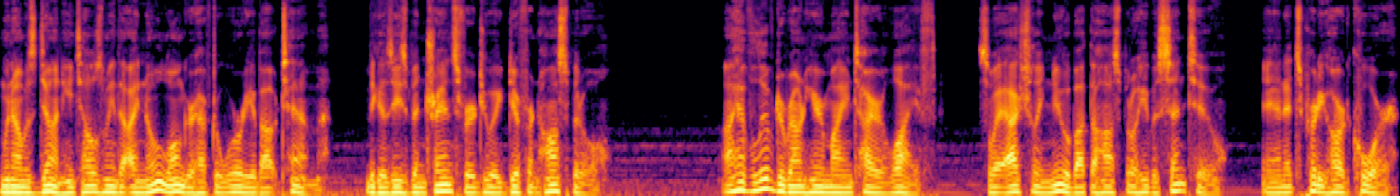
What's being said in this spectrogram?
When I was done, he tells me that I no longer have to worry about Tim because he's been transferred to a different hospital. I have lived around here my entire life, so I actually knew about the hospital he was sent to, and it's pretty hardcore.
